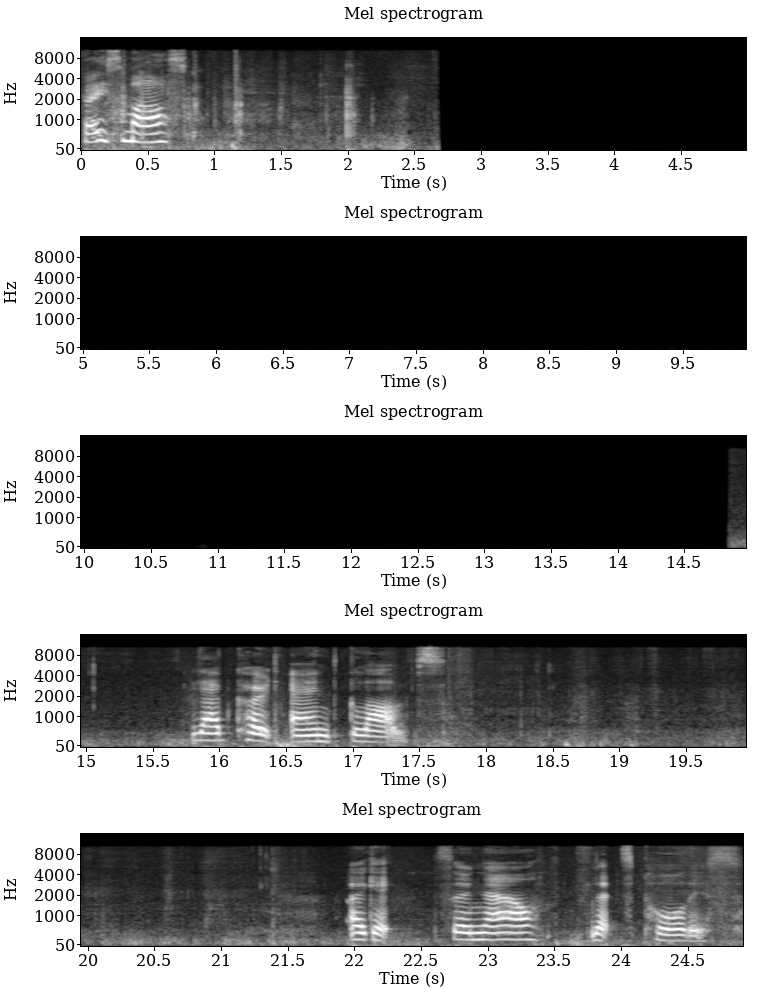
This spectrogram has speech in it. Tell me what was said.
face mask, lab coat and gloves. Okay, so now let's pour this.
